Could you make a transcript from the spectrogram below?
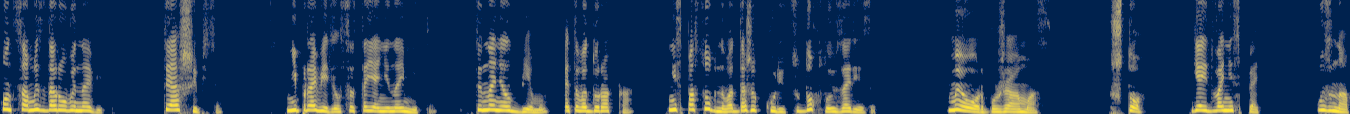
он самый здоровый на вид. Ты ошибся. Не проверил состояние Наймита. Ты нанял Бему, этого дурака, неспособного даже курицу дохлую зарезать. Меор Бужаамас. Что? Я едва не спять, узнав,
